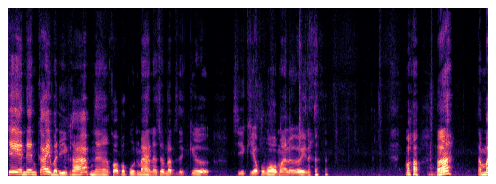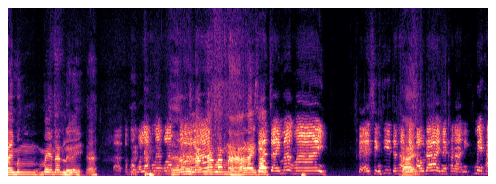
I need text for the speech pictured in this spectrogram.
เจนเดนใกล้บัดดีครับ นะ ขอบพระคุณมากนะสำหรับสติกเกอร์ สีเขียวพะวอมาเลยนะว่าฮะทำไมมึงไม่นั่นเลยนะอะก็บอกว่ารักนักรักเอหนาอรักนักรักหนาอะไรคเสีรัยบใจมากมายแต่ไอ สิ่งที่จะทำใช่ให้เขาได้ในขณะนี้ไม่ท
